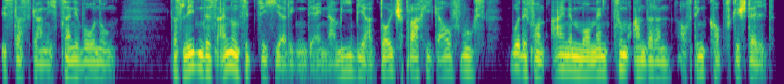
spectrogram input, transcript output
ist das gar nicht seine Wohnung. Das Leben des 71-Jährigen, der in Namibia deutschsprachig aufwuchs, wurde von einem Moment zum anderen auf den Kopf gestellt.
